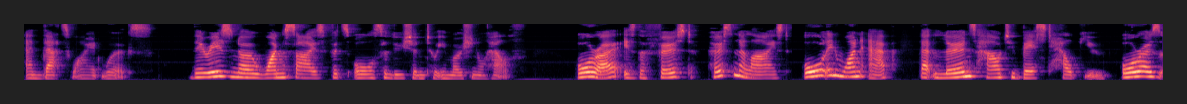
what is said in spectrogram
and that's why it works. There is no one size fits all solution to emotional health. Aura is the first personalized all in one app that learns how to best help you. Aura's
